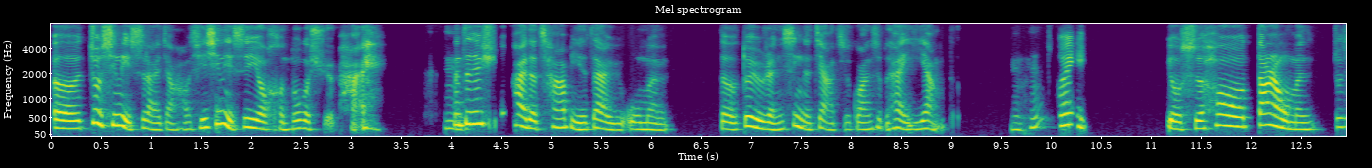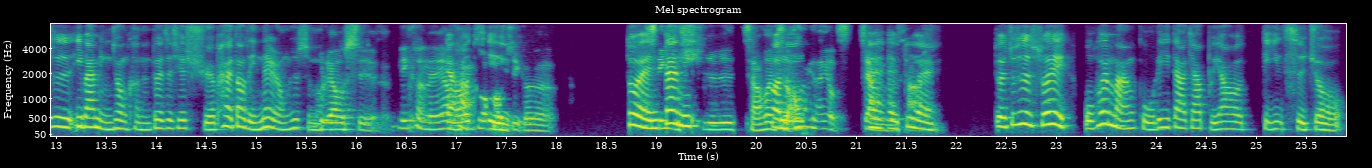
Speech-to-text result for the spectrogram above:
呃，就心理师来讲，哈，其实心理师也有很多个学派，那这嗯。些学派的差别在于我们的对于人性的价值观是不太一样的，嗯哼，所以有时候，当然我们就是一般民众可能对这些学派到底内容是什么不了解的，你可能要了看过好解，几个对，但你师才会知道，可能，哦，原来有这哎，样的。对对，就是所以我会蛮鼓励大家不要第一次就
